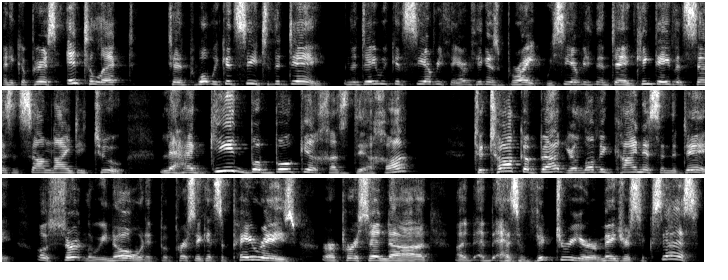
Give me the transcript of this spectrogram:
and he compares intellect to what we could see to the day. In the day, we could see everything. Everything is bright. We see everything in the day. And King David says in Psalm 92, Lehagid to talk about your loving kindness in the day. Oh, certainly we know when a person gets a pay raise or a person uh, uh, has a victory or a major success.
